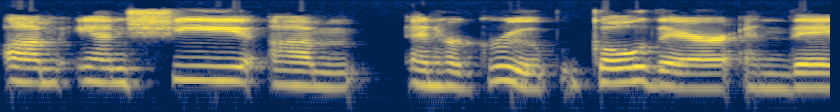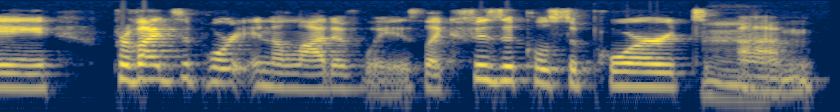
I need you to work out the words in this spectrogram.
Um, and she um, and her group go there and they provide support in a lot of ways like physical support um,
